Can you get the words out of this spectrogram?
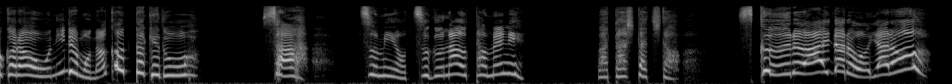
初から鬼でもなかったけど。さあ罪を償うために私たちとスクールアイドルをやろう。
